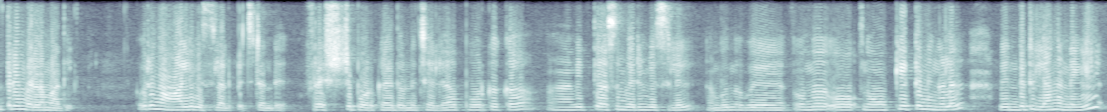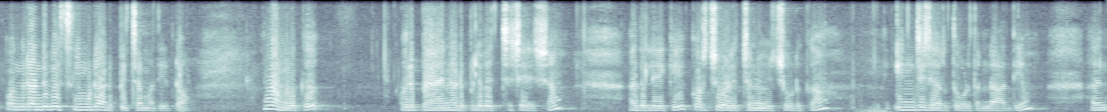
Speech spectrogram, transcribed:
അത്രയും വെള്ളം മതി. ഒരു നാല് വിസിൽ അടുപ്പിച്ചിട്ടുണ്ട്. ഫ്രഷ് പോർക്കായതുകൊണ്ട് ചില പോർക്കൊക്കെ വ്യത്യാസം വരും വിസിൽ ഒന്ന് നോക്കിയിട്ട് നിങ്ങൾ വെന്തിട്ടില്ല എന്നുണ്ടെങ്കിൽ ഒന്ന് രണ്ട് വിസിലും കൂടി അടുപ്പിച്ചാൽ മതി കേട്ടോ. ഇനി നമ്മൾക്ക് ഒരു പാൻ അടുപ്പിൽ വെച്ച ശേഷം അതിലേക്ക് കുറച്ച് വെളിച്ചെണ്ണ ഒഴിച്ചു കൊടുക്കുക. ഇഞ്ചി ചേർത്ത് കൊടുത്തിട്ടുണ്ട് ആദ്യം. അതിന്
